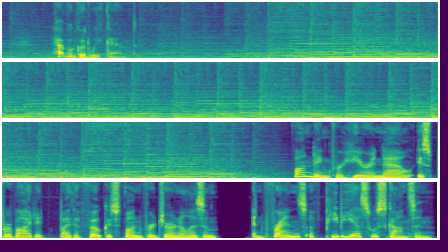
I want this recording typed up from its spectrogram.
Have a good weekend. Funding for Here and Now is provided by the Focus Fund for Journalism and Friends of PBS Wisconsin.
